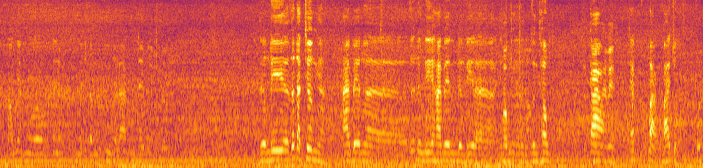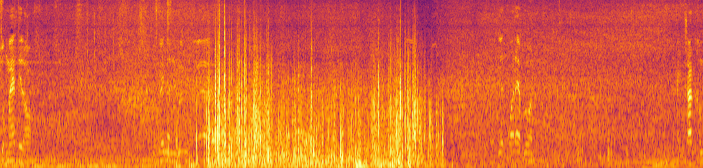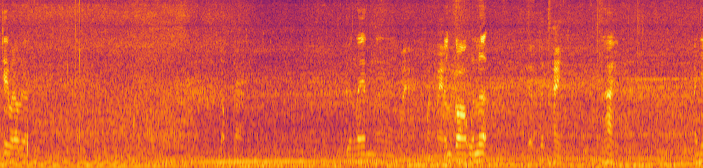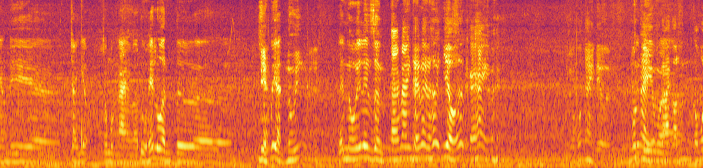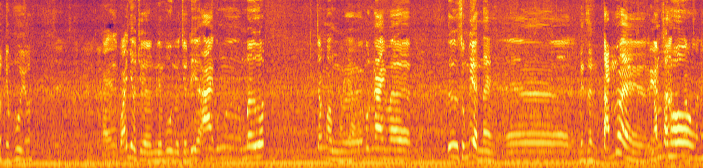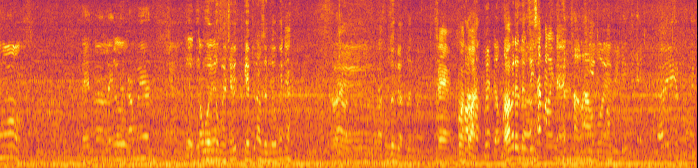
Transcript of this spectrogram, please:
Đường đi rất đặc trưng nhỉ. Hai bên là giữa đường đi hai bên đường đi là những Thông. rừng thông. Cao. hai bên. Chắc khoảng ba chục bốn chục mét gì đó. Một bên là núi quá đẹp luôn sát không chê vào đâu được. Đường lên ngoèo quanh co uốn lượn. Rất, hay. Hai anh em đi ờ, trải nghiệm trong một ngày và đủ hết luôn từ ờ, xuống biển. núi. lên núi lên rừng. Ngày hôm nay anh thấy là hơi nhiều hơn cái hay. Mỗi ngày đều mỗi ngày mà- lại có có một niềm vui không Ngày quá nhiều chuyện niềm vui và chuyến đi ai cũng mơ ước. Trong vòng ờ, một ngày mà từ xuống biển này ờ, lên rừng. tắm này ngắm san hô. Ngắm san hô. Đến lên Đâu. cao nguyên. Để Tự cao nguyên. lúc này biết kiếm chỗ nào dừng đâu biết nhá. Rồi, Này là không dừng được dừng xe không an toàn. đó mới đừng đừng dí sát mặt anh để Thảo nào bình tĩnh Đấy,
